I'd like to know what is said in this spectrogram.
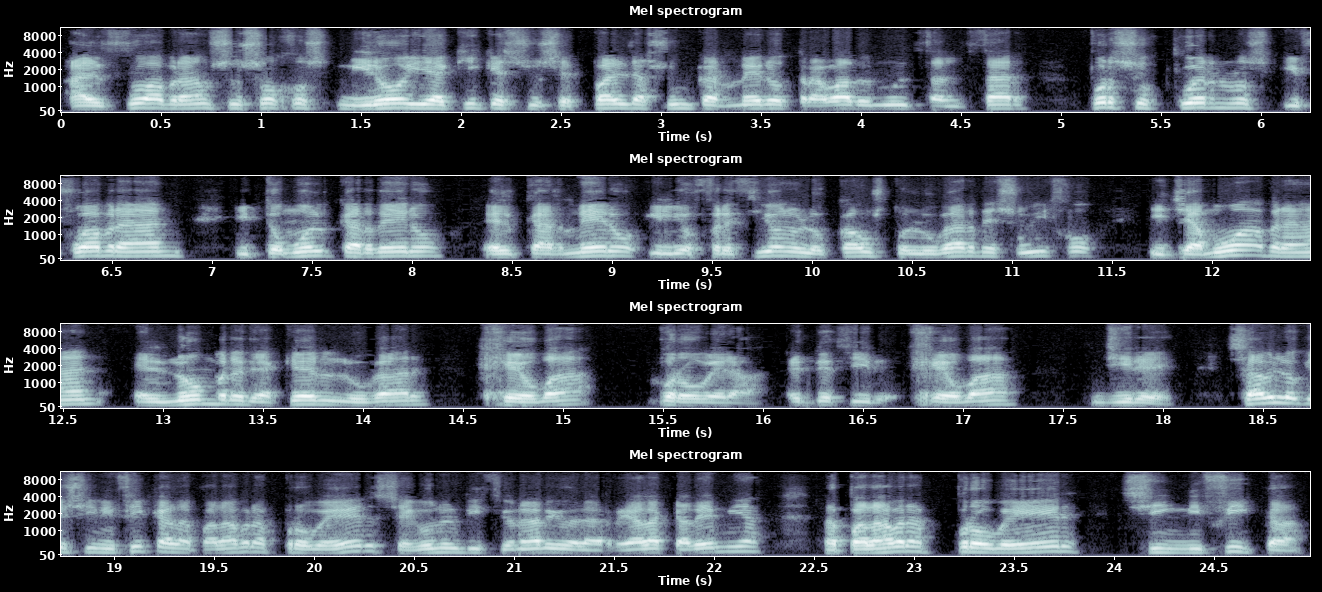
alzó Abraham sus ojos, miró y aquí que sus espaldas un carnero trabado en un zanzar por sus cuernos y fue Abraham y tomó el cardero, el carnero y le ofreció en holocausto en lugar de su hijo y llamó a Abraham el nombre de aquel lugar Jehová proveerá, es decir, Jehová diré. ¿Sabe lo que significa la palabra proveer? Según el diccionario de la Real Academia, la palabra proveer significa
